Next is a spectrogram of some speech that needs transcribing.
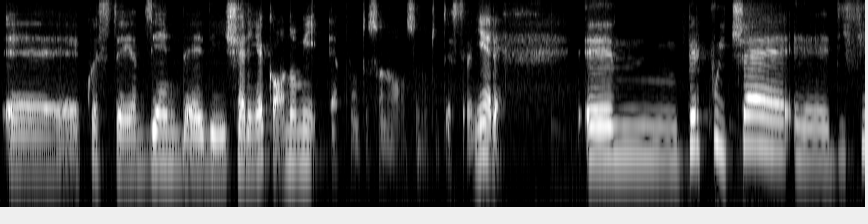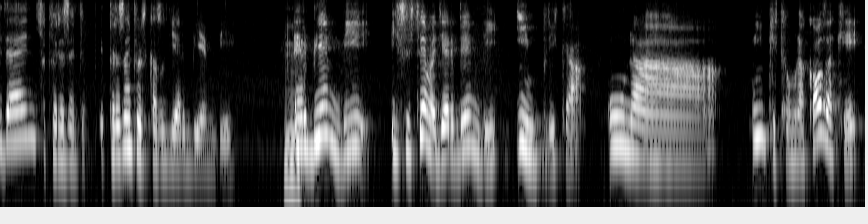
eh, queste aziende di sharing economy eh, appunto sono, sono, tutte straniere. Ehm, per cui c'è eh, diffidenza, per esempio, per esempio il caso di Airbnb. Mm. Airbnb, il sistema di Airbnb implica una, implica una cosa che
